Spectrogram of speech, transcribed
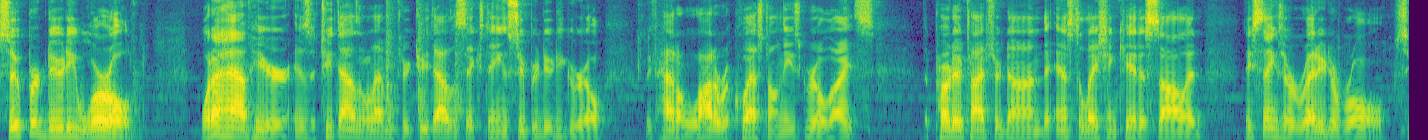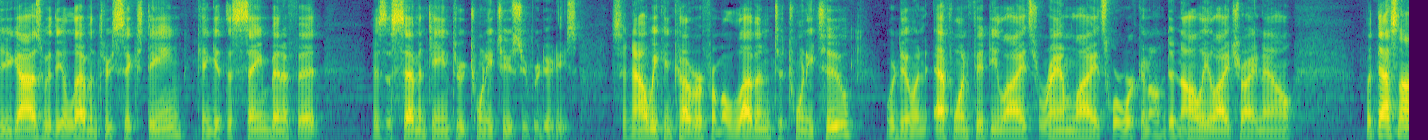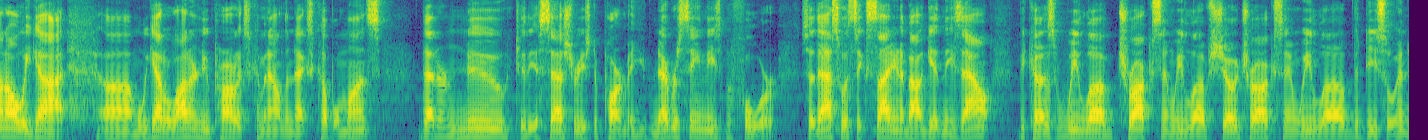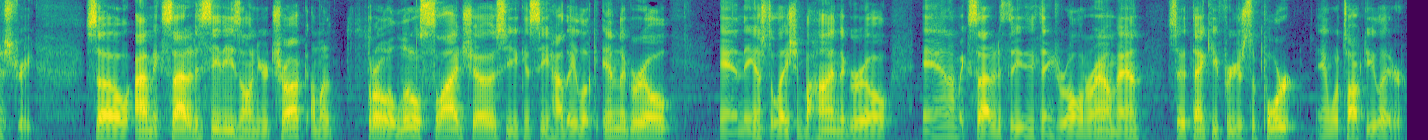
Super Duty World. What I have here is a 2011 through 2016 Super Duty grill. We've had a lot of requests on these grill lights. The prototypes are done, the installation kit is solid. These things are ready to roll. So you guys with the 11 through 16 can get the same benefit as the 17 through 22 Super Duties. So now we can cover from 11 to 22. We're doing F-150 lights, Ram lights, we're working on Denali lights right now. But that's not all we got. Um, we got a lot of new products coming out in the next couple months that are new to the accessories department. You've never seen these before. So that's what's exciting about getting these out because we love trucks and we love show trucks and we love the diesel industry. So I'm excited to see these on your truck. I'm gonna throw a little slideshow so you can see how they look in the grill and the installation behind the grill. And I'm excited to see these things rolling around, man. So thank you for your support and we'll talk to you later.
